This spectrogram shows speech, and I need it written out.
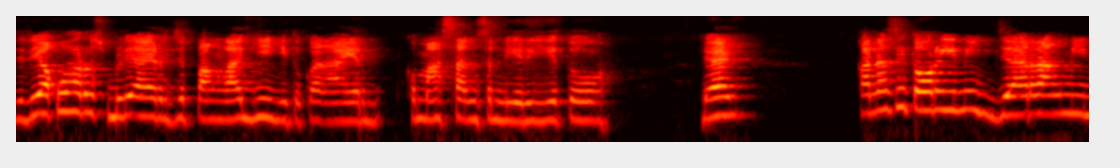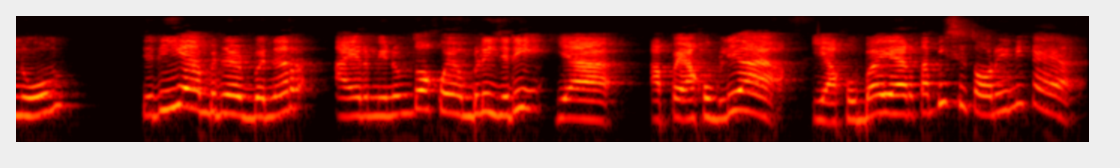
Jadi aku harus beli air Jepang lagi gitu kan air kemasan sendiri gitu. Dan karena si Tori ini jarang minum jadi ya bener-bener air minum tuh aku yang beli. Jadi ya apa yang aku beli ya, ya aku bayar. Tapi si Tori ini kayak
